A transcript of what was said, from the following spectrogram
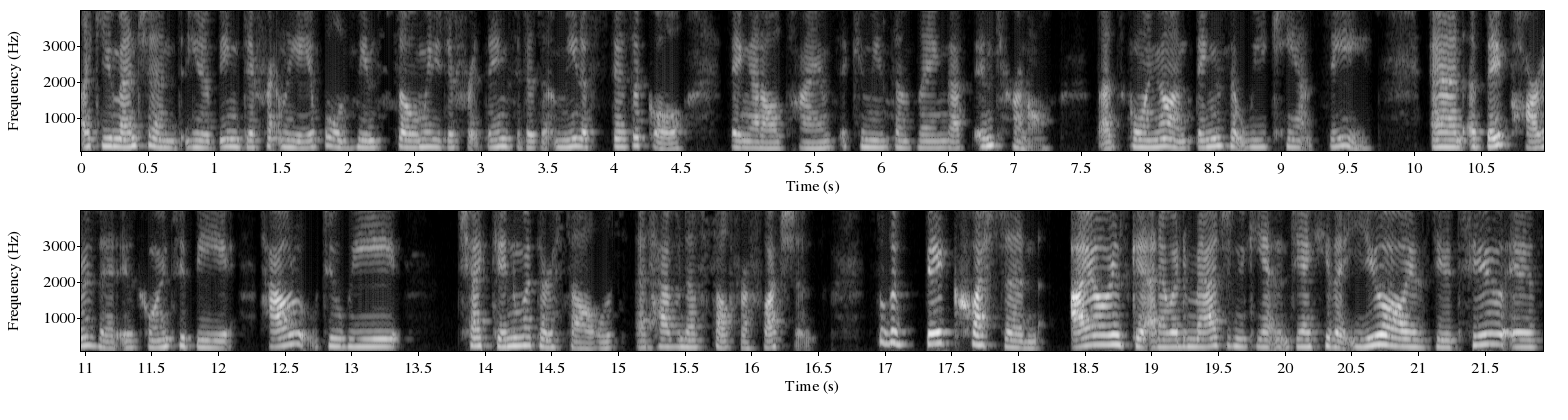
Like you mentioned you know being differently abled means so many different things. It doesn't mean a physical thing at all times. It can mean something that's internal that's going on things that we can't see. And a big part of it is going to be how do we check in with ourselves and have enough self-reflection? So the big question i always get and i would imagine Jankee that you always do too is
